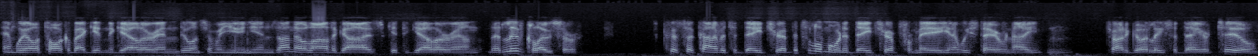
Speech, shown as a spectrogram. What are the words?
and we all talk about getting together and doing some reunions. I know a lot of the guys get together and that live closer because so kind of it's a day trip. It's a little more than a day trip for me. You know, we stay overnight and try to go at least a day or two.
